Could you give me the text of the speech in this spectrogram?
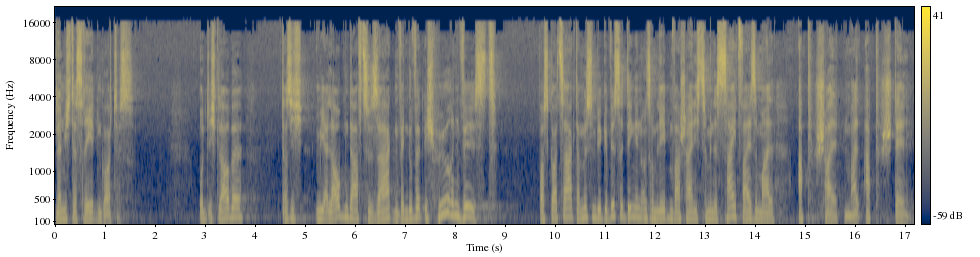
nämlich das Reden Gottes. Und ich glaube, dass ich mir erlauben darf zu sagen, wenn du wirklich hören willst, was Gott sagt, dann müssen wir gewisse Dinge in unserem Leben wahrscheinlich zumindest zeitweise mal abschalten, mal abstellen.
